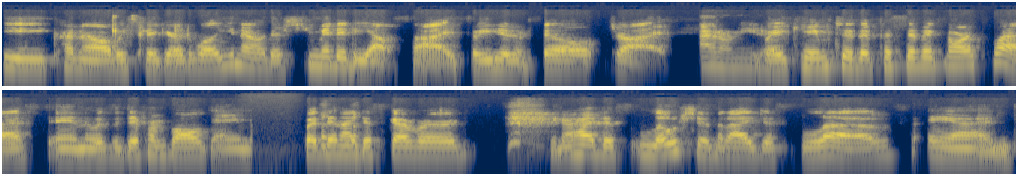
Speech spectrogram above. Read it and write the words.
he kind of always figured, well, you know, there's humidity outside, so he didn't feel dry. I don't need it. He came to the Pacific Northwest and it was a different ball game. But then I discovered, you know, I had this lotion that I just love. And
